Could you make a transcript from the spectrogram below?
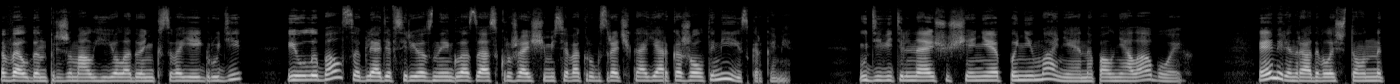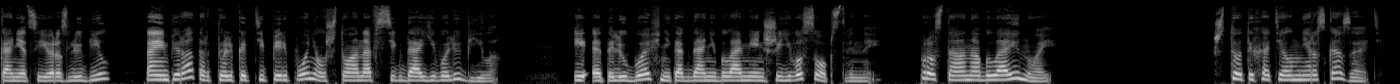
Велден прижимал ее ладонь к своей груди и улыбался, глядя в серьезные глаза с кружащимися вокруг зрачка ярко-желтыми искорками. Удивительное ощущение понимания наполняло обоих. Эмерин радовалась, что он наконец ее разлюбил, а император только теперь понял, что она всегда его любила. И эта любовь никогда не была меньше его собственной. Просто она была иной. «Что ты хотел мне рассказать?»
